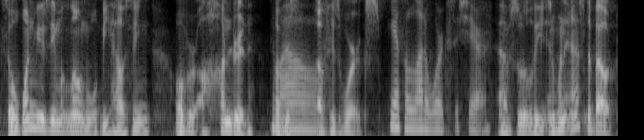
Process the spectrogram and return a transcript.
So one museum alone will be housing over a hundred of, Wow. of his works. He has a lot of works to share. Absolutely. And when asked about,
